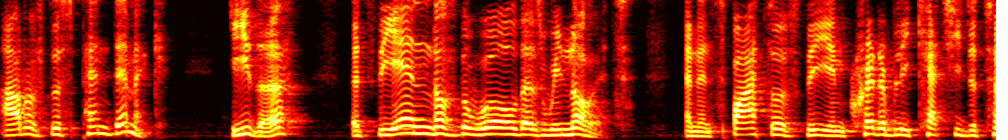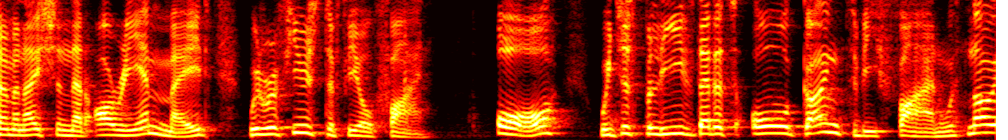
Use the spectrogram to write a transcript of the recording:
out of this pandemic. Either it's the end of the world as we know it, and in spite of the incredibly catchy determination that REM made, we refuse to feel fine. Or we just believe that it's all going to be fine with no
